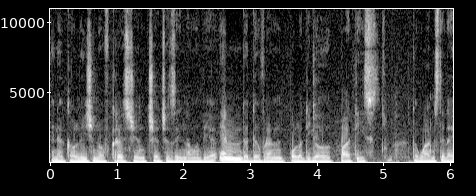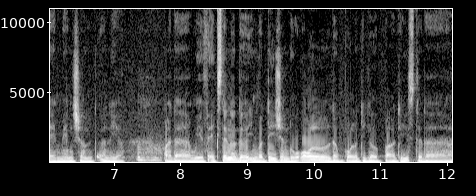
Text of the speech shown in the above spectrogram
and a coalition of Christian churches in Namibia, and the different political parties, the ones that I mentioned earlier. Mm -hmm. But uh, we've extended the invitation to all the political parties that are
